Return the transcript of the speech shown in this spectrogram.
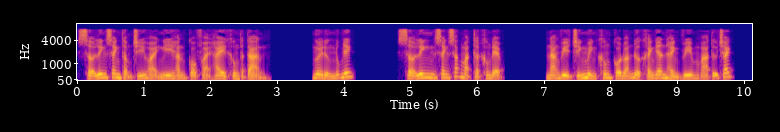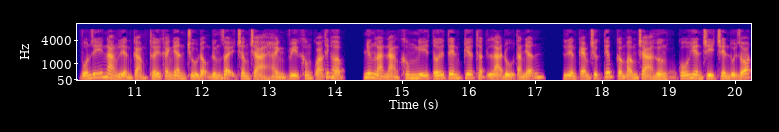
sở linh xanh thậm chí hoài nghi hắn có phải hay không thật tàn. Ngươi đừng núp nhích. Sở linh xanh sắc mặt thật không đẹp. Nàng vì chính mình không có đoán được Khánh Nhân hành vi mà tự trách, vốn dĩ nàng liền cảm thấy Khánh Nhân chủ động đứng dậy châm trà hành vi không quá thích hợp, nhưng là nàng không nghĩ tới tên kia thật là đủ tàn nhẫn, liền kém trực tiếp cầm ấm trà hướng cố hiên chi trên đùi rót.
